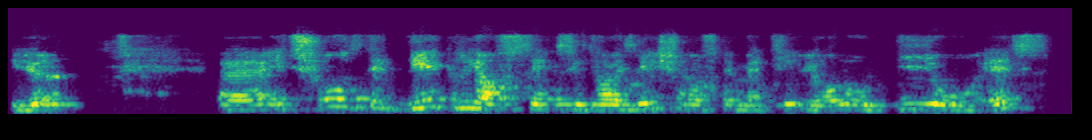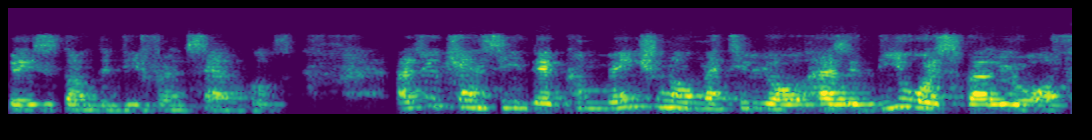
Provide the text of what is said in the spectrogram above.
here. Uh, it shows the degree of sensitization of the material or DOS based on the different samples. As you can see, the conventional material has a DOS value of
